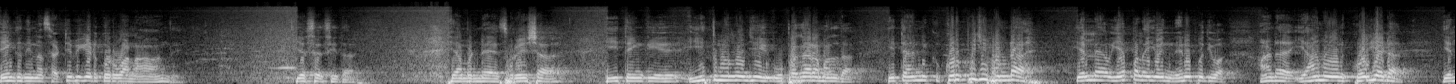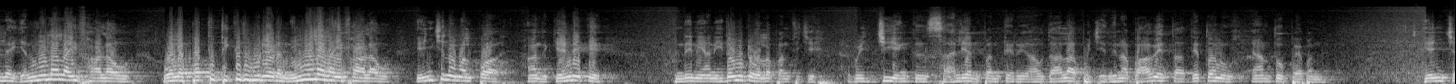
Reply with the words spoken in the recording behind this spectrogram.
ಹಿಂಗೆ ನಿನ್ನ ಸರ್ಟಿಫಿಕೇಟ್ ಕೊರುವಾನ ಅಂದೆ. ಎಸ್ ಎಸ್ ಇದ ಯಾಮಂಡೆ ಸುರೇಶ ಈತೆಂಗೆ ಈತ ಮಲ್ಲೊಂಜಿ ಉಪಕಾರ ಮಲ್ದ. ಈತ ಅನ್ನಿಕ್ ಕುರುಪುಜಿ ಬಂಡ ಎಲ್ಲ ಏಪಲ ಇವ್ ನೆನಪುದಿವ. ಆಂಡ ಯಾನ ಏನು ಕೊರಿಯಡ, ಎಲ್ಲ ಎನ್ನೆಲ್ಲ ಲೈಫ್ ಹಾಳಾವು. ಒಲ ಪತ್ತು ತಿಕ್ಕದು ಉರಿಯಡ ನಿನ್ನೆಲ್ಲ ಲೈಫ್ ಹಾಳಾವು. ಎಂಚಿನ ಮಲ್ಪ ಅಂದ ಕೆಣ್ಣಕ್ಕೆ ಅಂದೇನು ಯಾನು ಊಟ ಒಲ್ಲ ಪಂತಿಚಿ. ವಿಜ್ಜಿ ಎಂಕ್ ಸಾಲಿಯನ್ ಪಂತೇರಿ, ಅವು ದಾಲಾಪುಜಿ ನಿನ್ನ ಭಾವೇತ ದೆತ್ತನು ಯಾನ್ ತೂಪೆ ಬಂದು. ಎಂಚ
